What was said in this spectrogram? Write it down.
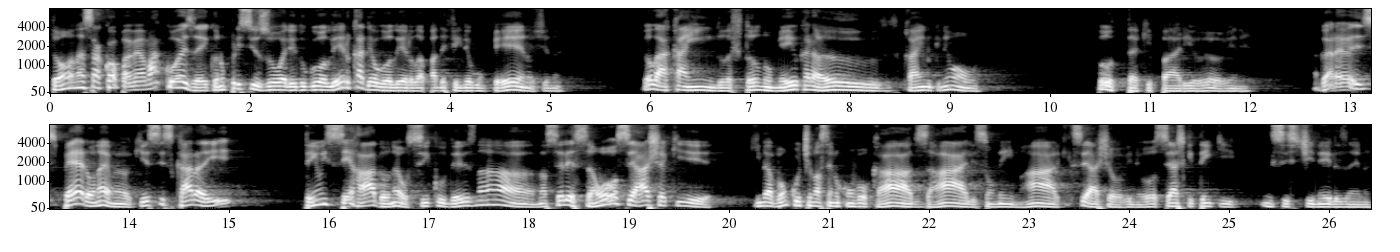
Então nessa Copa é a mesma coisa. Aí quando precisou ali do goleiro, cadê o goleiro lá para defender algum pênalti, né? Ficou lá caindo, lá, chutando no meio, o cara uh, caindo que nem um Puta que pariu, viu, Vini? Agora eu espero, né, meu, que esses caras aí tenham encerrado, né, o ciclo deles na, na seleção. Ou você acha que, que ainda vão continuar sendo convocados, Alisson, Neymar? O que, que você acha, Vini? Ou você acha que tem que insistir neles ainda?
